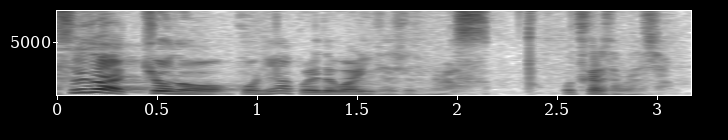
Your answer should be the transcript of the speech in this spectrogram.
それでは今日の講義はこれで終わりにしたいと思います。お疲れ様でした。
